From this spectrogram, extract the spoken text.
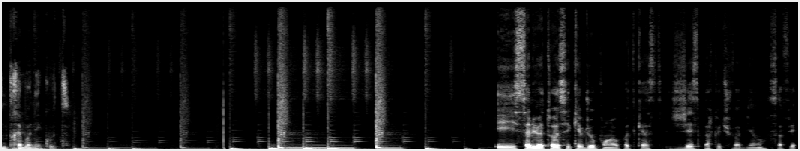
une très bonne écoute. Et salut à toi, c'est Kevjo pour le podcast. J'espère que tu vas bien. Ça fait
